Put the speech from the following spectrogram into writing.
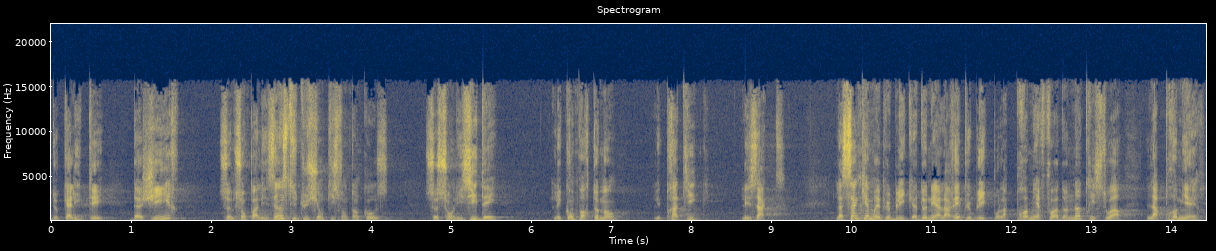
de qualité d'agir, ce ne sont pas les institutions qui sont en cause, ce sont les idées, les comportements, les pratiques, les actes. La Ve République a donné à la République pour la première fois dans notre histoire, la première,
